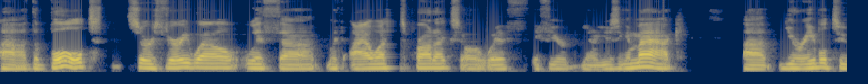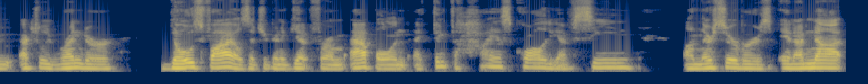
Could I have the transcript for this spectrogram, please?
uh, the Bolt serves very well with uh, with iOS products, or with if you're you know using a Mac, uh, you're able to actually render those files that you're going to get from Apple. And I think the highest quality I've seen on their servers, and I'm not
